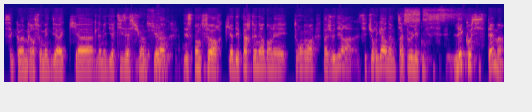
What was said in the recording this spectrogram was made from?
c'est quand même grâce aux médias qu'il y a de la médiatisation, qu'il y a des sponsors, qu'il y a des partenaires dans les tournois. Enfin, je veux dire, si tu regardes un petit peu l'écosystème,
